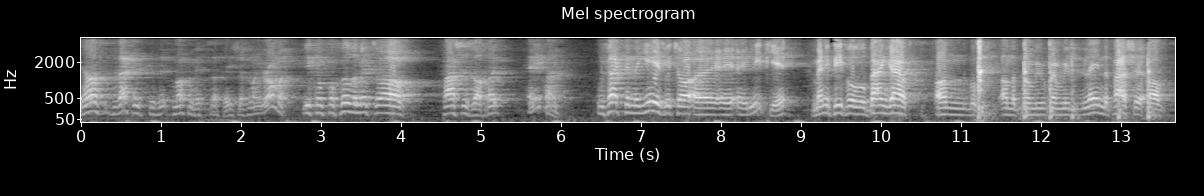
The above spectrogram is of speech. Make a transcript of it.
The answer to that is because it's not a mitzvah say Shahazman Groma. You can fulfill the mitzvah of Pasha Zachay anytime. In fact, in the years which are a, a, a leap year, many people will bang out on on the when we when we lay in the Pasha of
